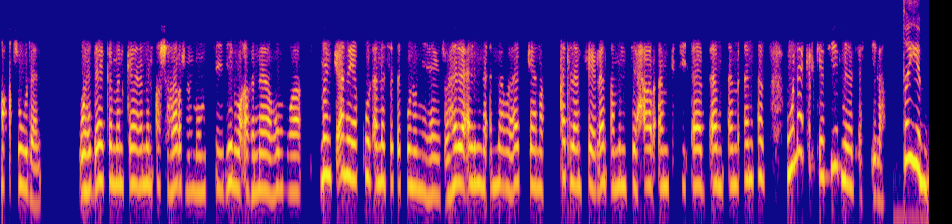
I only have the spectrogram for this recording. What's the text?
مقتولا. وهذاك من كان من أشهر الممثلين وأغناهم ومن كان يقول أن ستكون نهايته. هل علمنا أنه هذا كان قتلا فعلا أم انتحار أم اكتئاب أم, أم أم أم. هناك الكثير من الأسئلة. طيب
